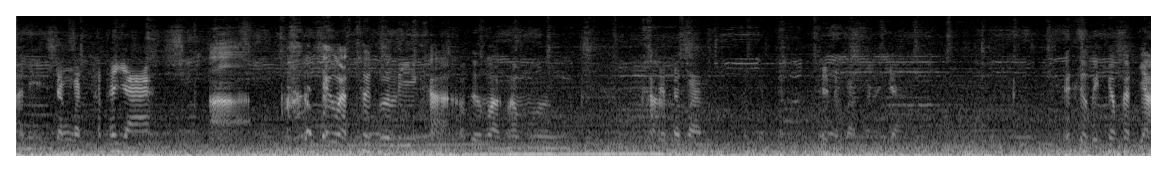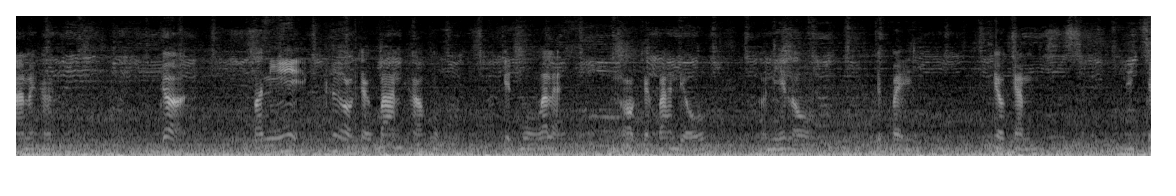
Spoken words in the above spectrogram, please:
อันนี้จังหวัดพัทยาอ่าจังหวัดชลบุรีค่ะอำเภอวังละมุงค่ะเทศบาลเทศบาลพัทยาก็คือไปเที่ยวพัทยานะคะก็ ตอนนี้เพิ่งออกจากบ้านครับผมเจ็ดโมงแล้วแหละ ออกจากบ้านเดี๋ยววันนี้เราจะไปเที่ยวกันดีใจ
